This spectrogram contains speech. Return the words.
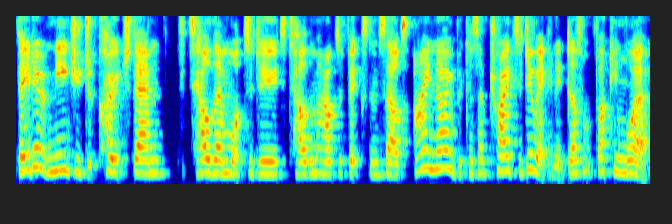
They don't need you to coach them to tell them what to do to tell them how to fix themselves. I know because i've tried to do it and it doesn't fucking work.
